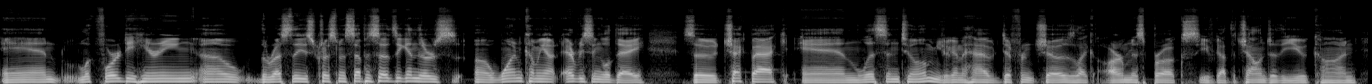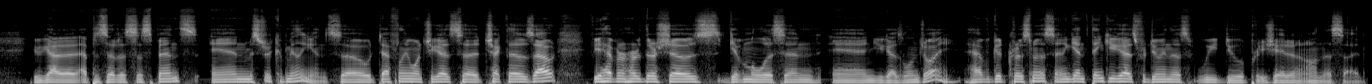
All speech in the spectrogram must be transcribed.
And look forward to hearing uh, the rest of these Christmas episodes. Again, there's uh, one coming out every single day, so check back and listen to them. You're going to have different shows like Our Brooks. You've got the Challenge of the Yukon. You've got an episode of Suspense and Mr. Chameleon. So definitely want you guys to check those out. If you haven't heard their shows, give them a listen, and you guys will enjoy. Have a good Christmas. And again, thank you guys for doing this. We do appreciate it on this side.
